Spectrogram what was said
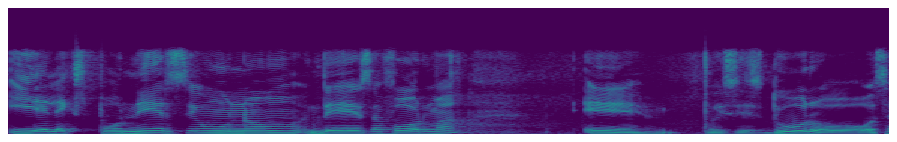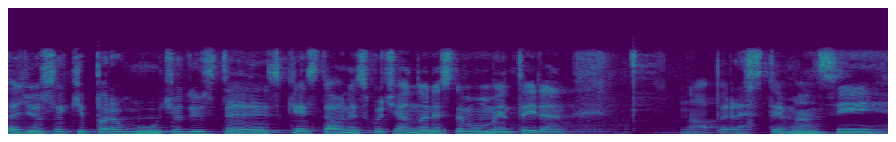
y el exponerse uno de esa forma, eh, pues es duro. O sea, yo sé que para muchos de ustedes que estaban escuchando en este momento dirán, no, pero este man sí,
